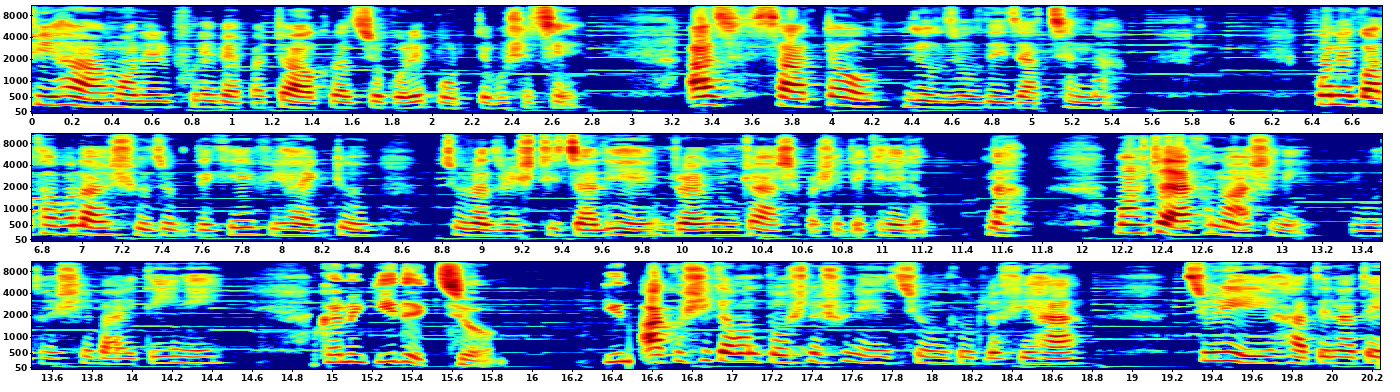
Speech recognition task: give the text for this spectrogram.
ফিহা মনের ভুলে ব্যাপারটা অগ্রাহ্য করে পড়তে বসেছে। আজ স্যারটাও জলদি জলদি যাচ্ছেন না। ফোনে কথা বলার সুযোগ দেখে ফিহা একটু চোরা দৃষ্টি চালিয়ে ড্রয়িং রুমটা আশেপাশে দেখে নিল। না মানুষটা এখনও আসেনি। বোধহয় সে বাড়িতেই নেই। ওখানে কি দেখছ? আকস্মিক কেমন প্রশ্ন শুনে চমকে উঠল ফিহা। চুরি হাতে নাতে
